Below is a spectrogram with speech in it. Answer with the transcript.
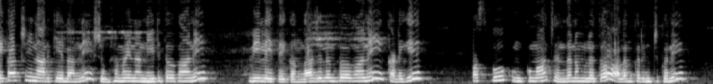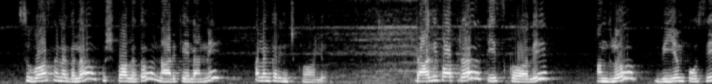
ఏకాక్షి నారికేలాన్ని శుభ్రమైన నీటితో కానీ వీలైతే గంగాజలంతో కానీ కడిగి పసుపు కుంకుమ చందనములతో అలంకరించుకొని సువాసన గల పుష్పాలతో నారికేలాన్ని అలంకరించుకోవాలి. రాగి పాత్ర తీసుకోవాలి. అందులో బియ్యం పోసి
